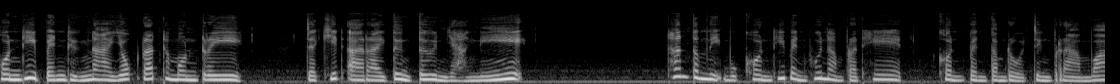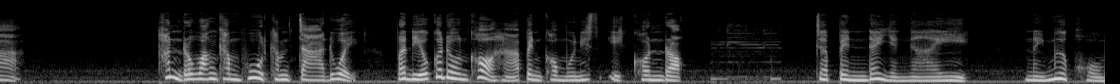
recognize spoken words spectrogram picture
คนที่เป็นถึงนายกรัฐมนตรี จะคิดอะไรตื้นๆอย่างนี้ ท่านตำหนิบุคคลที่เป็นผู้นำประเทศ คนเป็นตำรวจจึงปรามว่า ท่านระวังคำพูดคำจาด้วยประเดี๋ยวก็โดนข้อหาเป็นคอมมิวนิสต์อีกคนหรอก จะเป็นได้ยังไง ในเมื่อผม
